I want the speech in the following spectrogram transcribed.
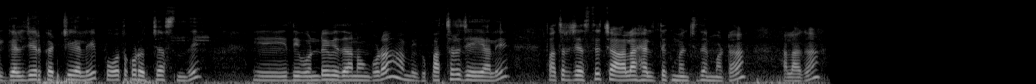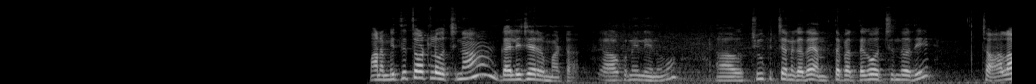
ఈ గలిజేరు కట్ చేయాలి. పూత కూడా వచ్చేస్తుంది. ఇది వండే విధానం కూడా మీకు పచ్చడి చేయాలి. పచ్చడి చేస్తే చాలా హెల్త్కి మంచిదనమాట అలాగా? మన మిద్దె తోటలో వచ్చిన గలిజర్ అనమాట ఆకుని నేను చూపించాను కదా ఎంత పెద్దగా వచ్చిందో అది. చాలా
